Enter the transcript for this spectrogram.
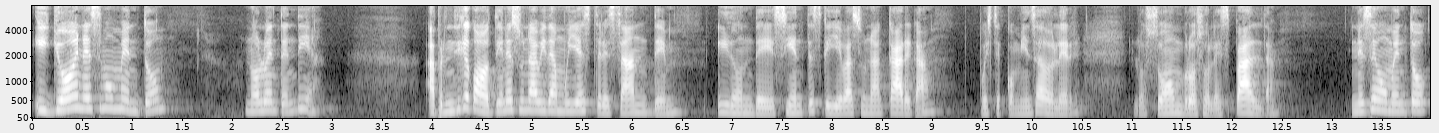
y yo en ese momento no lo entendía. Aprendí que cuando tienes una vida muy estresante y donde sientes que llevas una carga, pues te comienza a doler los hombros o la espalda. En ese momento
